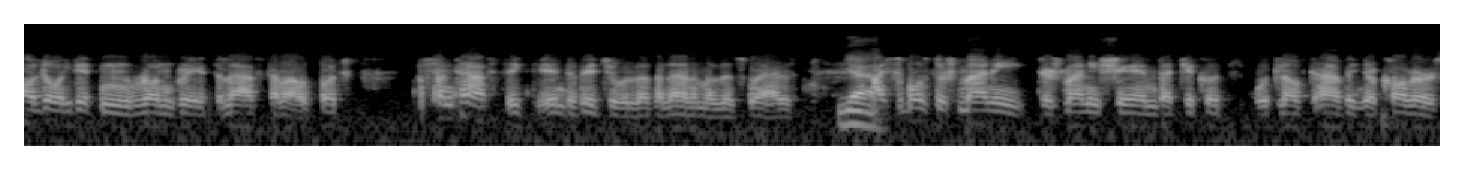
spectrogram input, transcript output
although he didn't run great the last time out, but fantastic individual of an animal as well. Yeah. I suppose there's many there's many Shane that you could would love to have in your colours.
